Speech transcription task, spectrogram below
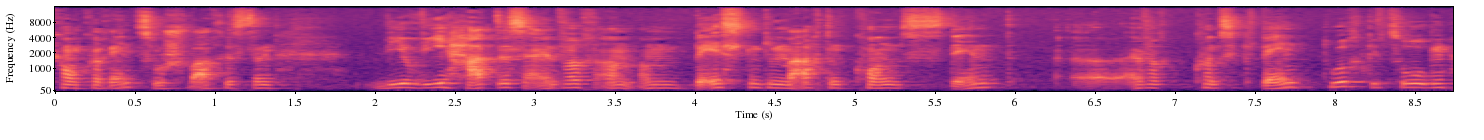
Konkurrenz so schwach ist, denn WoW hat es einfach am, am besten gemacht und konstant, äh, einfach konsequent durchgezogen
